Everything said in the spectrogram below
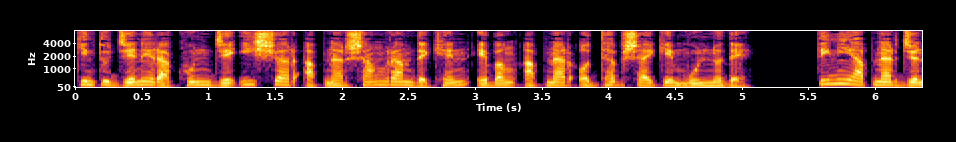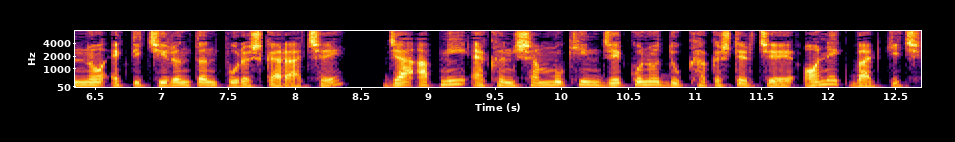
কিন্তু জেনে রাখুন যে ঈশ্বর আপনার সংগ্রাম দেখেন এবং আপনার অধ্যাবসায়কে মূল্য দেয়। তিনি আপনার জন্য একটি চিরন্তন পুরস্কার আছে, যা আপনি এখন সম্মুখীন যে কোনো দুঃখাকষ্টের চেয়ে অনেক বাট কিছু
